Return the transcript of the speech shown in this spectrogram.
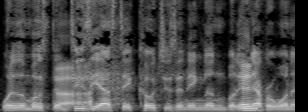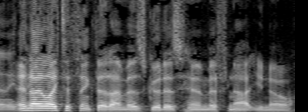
one of the most enthusiastic coaches in England, but he And- never won anything. And I like to think that I'm as good as him, if not, you know,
